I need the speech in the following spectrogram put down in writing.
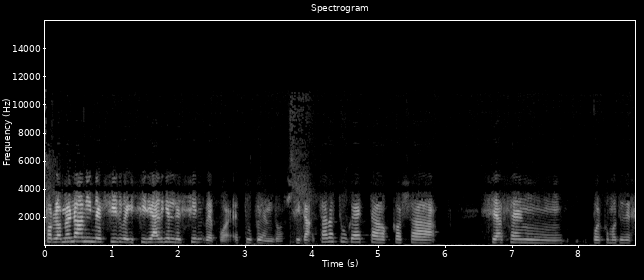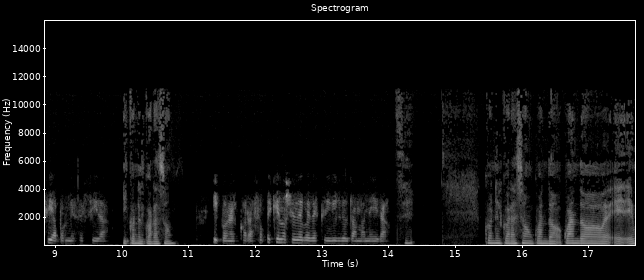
por lo menos a mí me sirve y si a alguien le sirve, pues estupendo. Si sabes tú que estas cosas se hacen, pues como te decía, por necesidad. Y con el corazón. Y con el corazón. Es que no se debe de escribir de otra manera. Sí con el corazón cuando cuando eh, eh,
